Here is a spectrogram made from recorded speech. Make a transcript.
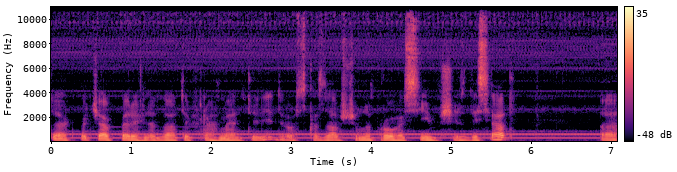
Так, почав переглядати фрагменти відео, сказав, що напруга 7,60, а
